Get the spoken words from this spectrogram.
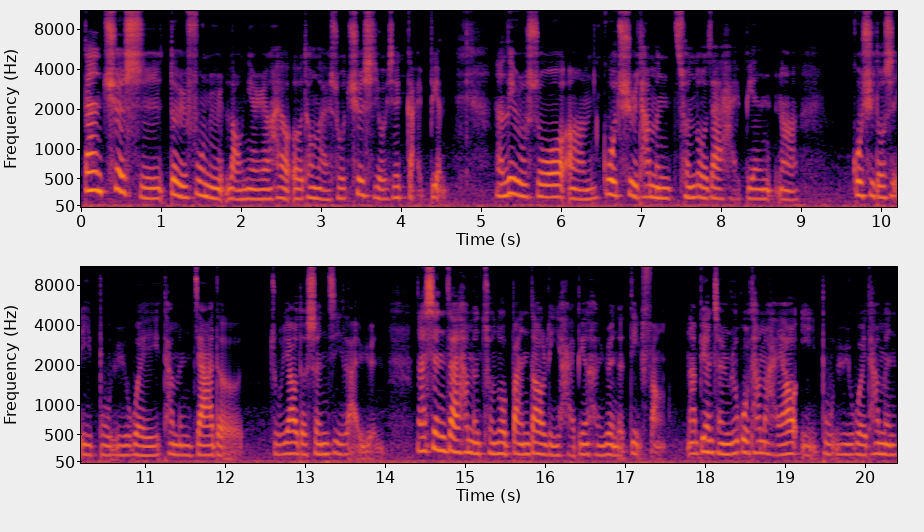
但确实，对于妇女、老年人还有儿童来说，确实有一些改变。那例如说，嗯，过去他们村落在海边，那过去都是以捕鱼为他们家的主要的生计来源。那现在他们村落搬到离海边很远的地方，那变成如果他们还要以捕鱼为他们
